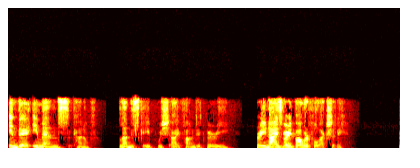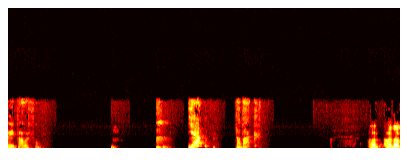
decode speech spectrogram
in the immense kind of landscape, which I found it very very nice, very powerful, actually. Very powerful. Yeah, Babak? Um, I have a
